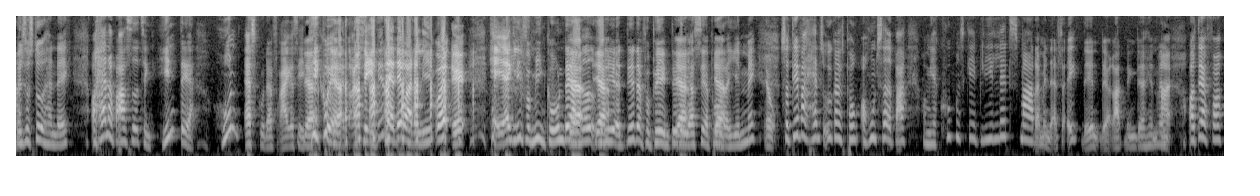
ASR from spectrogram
vel så stod han der ikke. Og han har bare siddet og tænkt, hende der, hun er sgu da fræk at se. Ja, Ja. Det kunne jeg ja. ja. da godt se. Det der, det var da lige... Øh, øh. Kan jeg ikke lige få min kone Ja, derned? ja. Fordi at det er da for pænt, det Ja, der, jeg ser på ja. derhjemme. Ikke? Jo. Så det var hans udgangspunkt, og hun sad bare, om jeg kunne måske blive lidt smartere, men altså ikke den der retning derhen. Nej. Og derfor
